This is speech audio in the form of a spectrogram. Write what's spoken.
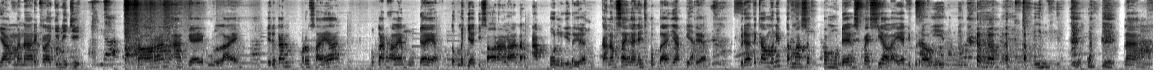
yang menarik lagi nih Ji, seorang Agai Ulay itu kan menurut saya bukan hal yang mudah ya untuk menjadi seorang runner up pun gitu ya, karena saingannya cukup banyak gitu ya. Berarti kamu ini termasuk pemuda yang spesial lah ya di Berau. Amin, amin. amin. Nah,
